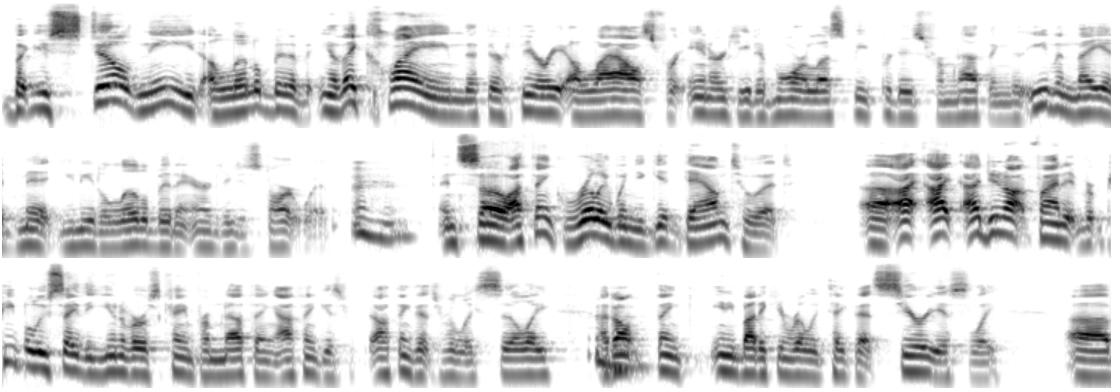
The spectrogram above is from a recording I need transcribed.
but you still need a little bit of, you know, they claim that their theory allows for energy to more or less be produced from nothing, but even they admit you need a little bit of energy to start with. Mm-hmm. And so I think really when you get down to it, uh, I, I, I, do not find it. People who say the universe came from nothing, I think is I think that's really silly. Mm-hmm. I don't think anybody can really take that seriously. Uh,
